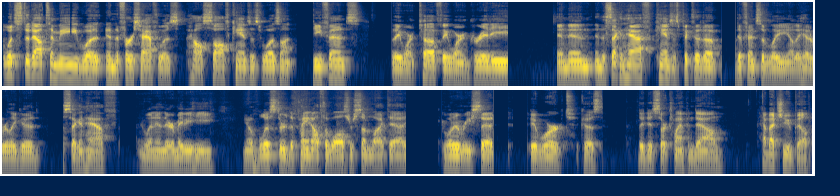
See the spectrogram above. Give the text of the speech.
what stood out to me was in the first half was how soft Kansas was on defense. They weren't tough, they weren't gritty. And then in the second half, Kansas picked it up defensively. You know, they had a really good second half. Went in there, maybe he, you know, blistered the paint off the walls or something like that. Whatever he said, it worked because they did start clamping down. How about you, Bill?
